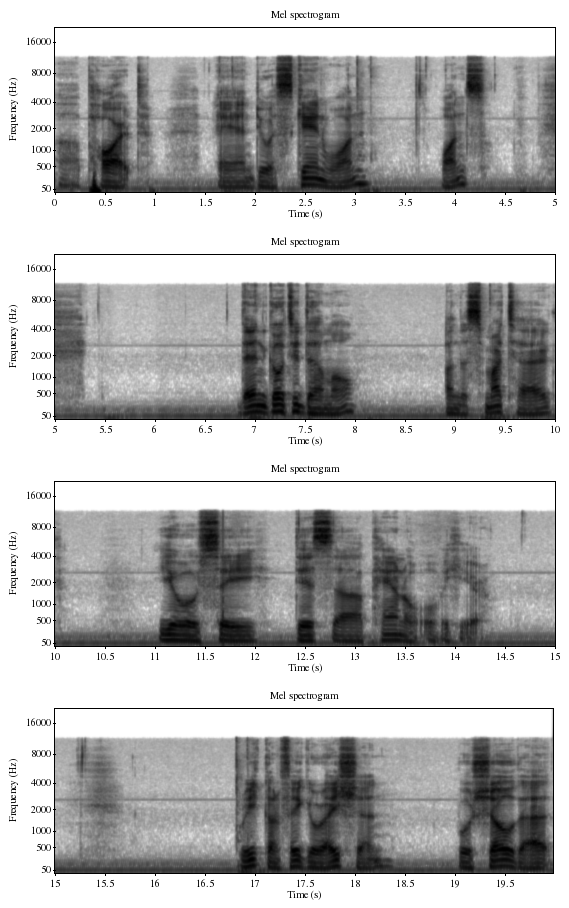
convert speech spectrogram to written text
uh, part and do a scan one once then go to demo. On the smart tag you will see this uh, panel over here. Reconfiguration will show that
